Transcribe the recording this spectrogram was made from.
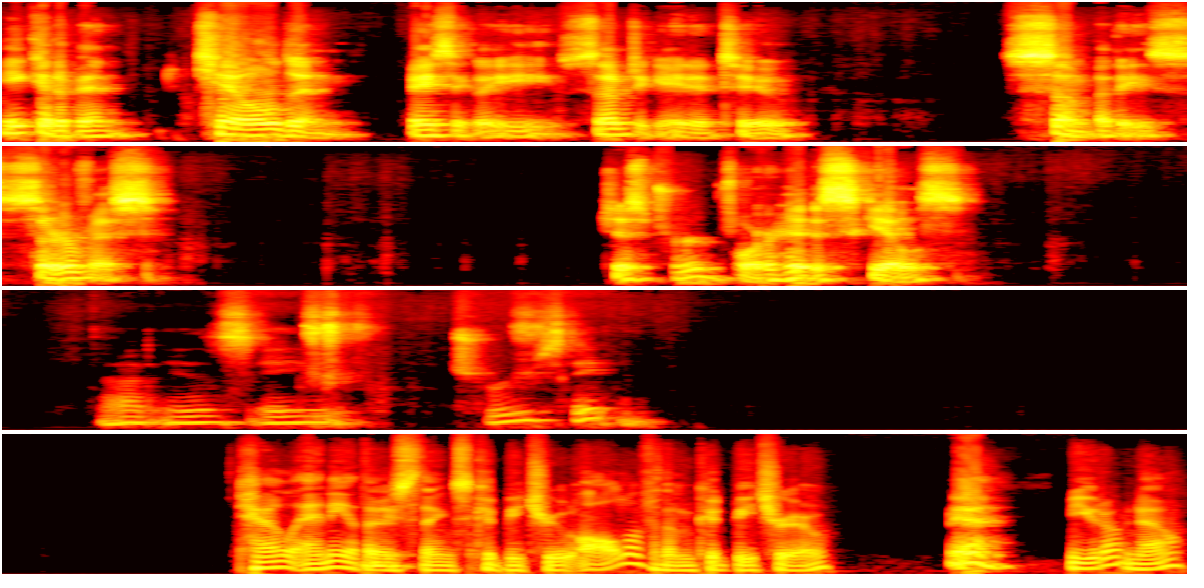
He could have been killed and basically subjugated to somebody's service just for his skills. That is a true statement. Hell, any of those things could be true. All of them could be true. Yeah. You don't know.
